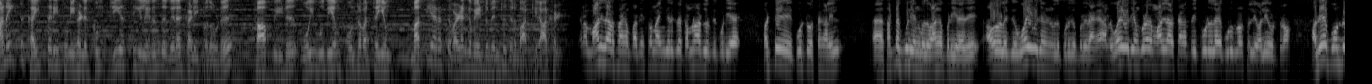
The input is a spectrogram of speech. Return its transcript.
அனைத்து கைத்தறி துணிகளுக்கும் ஜிஎஸ்டியில் இருந்து விலக்களிப்பதோடு காப்பீடு ஓய்வூதியம் போன்றவற்றையும் மத்திய அரசு வழங்க வேண்டும் என்று எதிர்பார்க்கிறார்கள். ஏன்னா மாநில அரசாங்கம் பார்த்தீங்கன்னா சொன்னால் இங்கே இருக்கிற தமிழ்நாட்டில் இருக்கக்கூடிய பட்டு கூட்டுறவு சங்கங்களில் சட்டக்கூலி என்பது வழங்கப்படுகிறது அவர்களுக்கு ஓய்வூதியம் என்பது கொடுக்கப்படுகிறாங்க. அந்த ஓய்வூதியம் கூட மாநில அரசாங்கத்தை கூடுதலாக கொடுக்கணும்னு சொல்லி வலியுறுத்துகிறோம் அதே போன்று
